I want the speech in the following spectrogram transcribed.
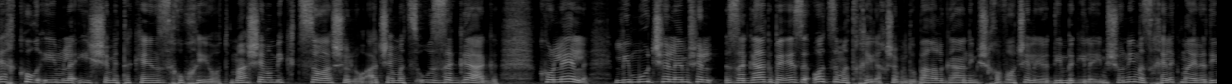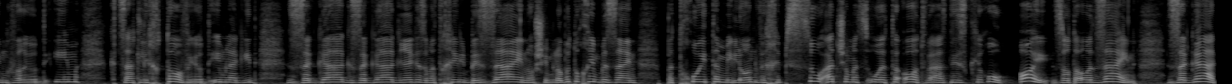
איך קוראים לאיש שמתקן זכוכיות, מה שם המקצוע שלו, עד שהם מצאו זגג, כולל לימוד שלם של זגג באיזה אות זה מתחיל. עכשיו, מדובר על גן עם שכבות של ילדים בגילאים שונים, אז חלק מהילדים כבר יודעים קצת לכתוב ויודעים להגיד זגג, זגג, רגע זה מתחיל בזין, או שהם לא בטוחים בזין, פתחו את המילון וחיפשו עד שמצאו את האות, ואז נזכרו, אוי, זאת האות זין, זגג,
